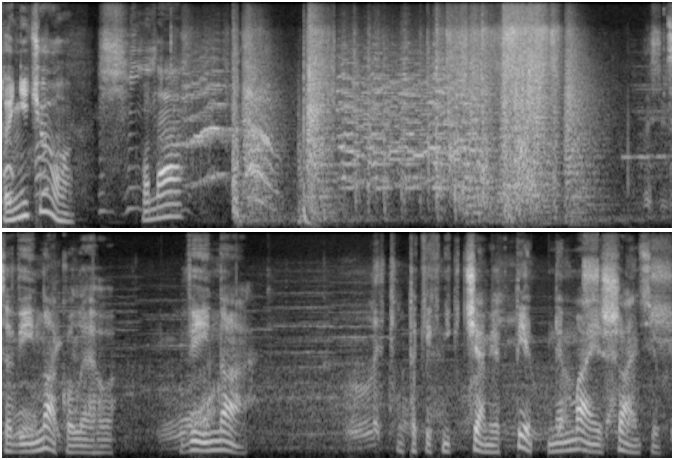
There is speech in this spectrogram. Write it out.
То й нічого. Вона. Це війна, колего. Війна. У таких нікчем, як ти, немає шансів.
